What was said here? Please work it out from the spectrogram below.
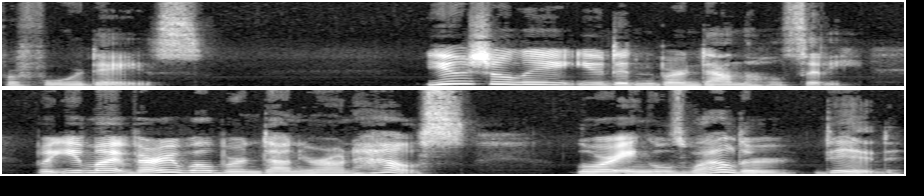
for four days. Usually, you didn't burn down the whole city, but you might very well burn down your own house. Laura Ingalls Wilder did.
